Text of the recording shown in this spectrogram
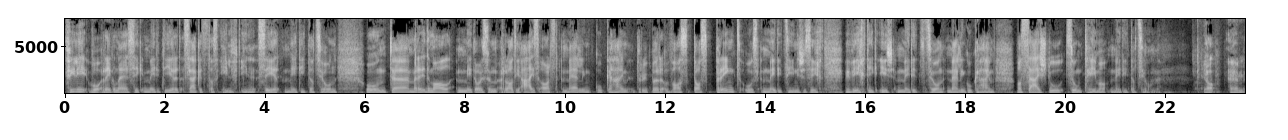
Viele, die regelmäßig meditieren, sagen, das hilft ihnen sehr, Meditation. Und äh, wir reden mal mit unserem Radio 1 Arzt Merlin Guggenheim darüber, was das bringt aus medizinischer Sicht. Wie wichtig ist Meditation, Merlin Guggenheim? Was sagst du zum Thema? Thema Meditation? Ja, ähm,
